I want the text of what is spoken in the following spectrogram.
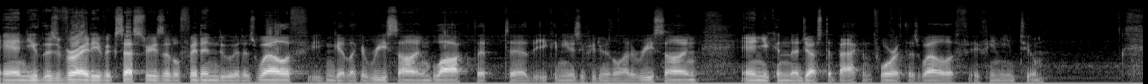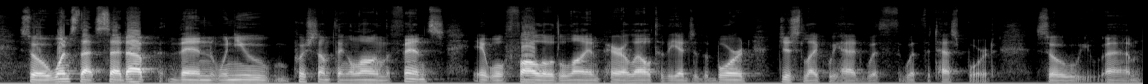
and you, there's a variety of accessories that'll fit into it as well. If you can get like a resawing block that uh, that you can use if you're doing a lot of resawing, and you can adjust it back and forth as well if if you need to. So once that's set up, then when you push something along the fence, it will follow the line parallel to the edge of the board, just like we had with, with the test board. So um,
